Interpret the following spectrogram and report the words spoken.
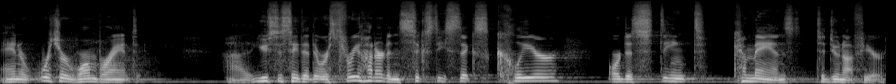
And Richard Wurmbrand uh, used to say that there were 366 clear or distinct commands to do not fear.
